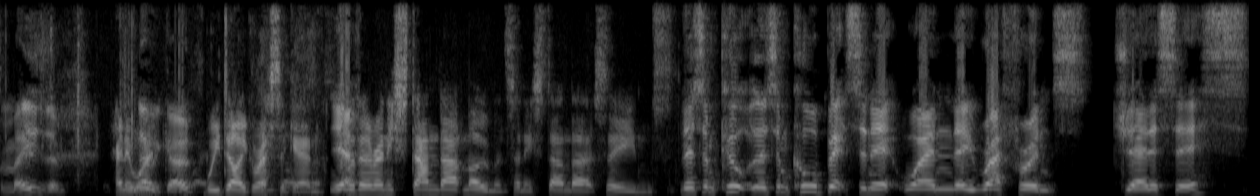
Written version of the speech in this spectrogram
amazing. Anyway, we go. we digress again. Yeah. Were there any standout moments? Any standout scenes? There's some cool. There's some cool bits in it when they reference Genesis.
